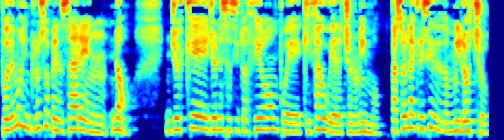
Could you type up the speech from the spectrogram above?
Podemos incluso pensar en, no, yo es que yo en esa situación, pues quizás hubiera hecho lo mismo. Pasó en la crisis de 2008.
